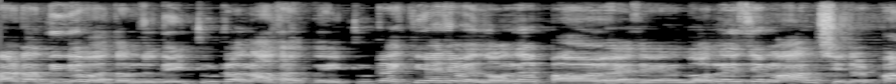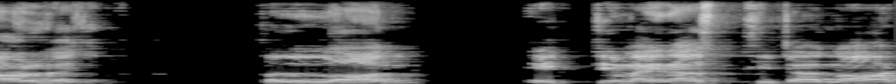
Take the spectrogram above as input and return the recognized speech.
কাটা দিতে পারতাম যদি এই টুটা না থাকতো। এই টুটা কি হয়ে যাবে? লনের পাওয়ার হয়ে যাবে। লনের যে মান, সেটার পাওয়ার হয়ে যাবে। তাহলে ln eighty minus theta nought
